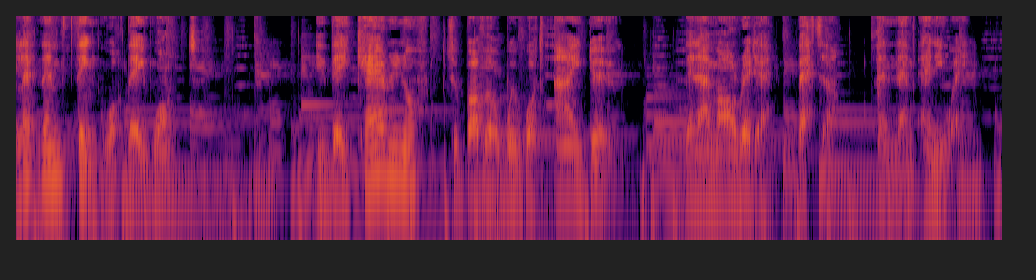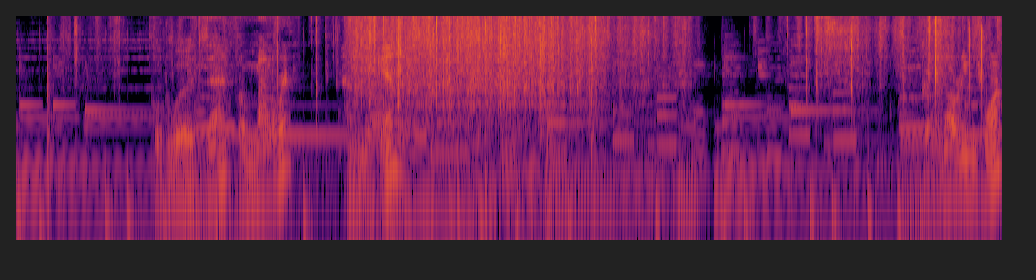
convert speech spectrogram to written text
let them think what they want. If they care enough to bother with what I do, then I'm already better than them anyway. Good words there from Mallory. And again, an orange one,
